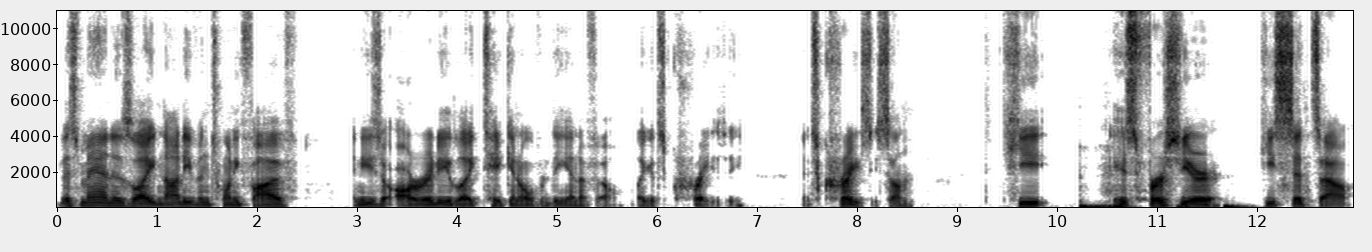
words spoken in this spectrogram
this man is like not even 25 and he's already like taken over the NFL. Like it's crazy. It's crazy, son. He his first year he sits out.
